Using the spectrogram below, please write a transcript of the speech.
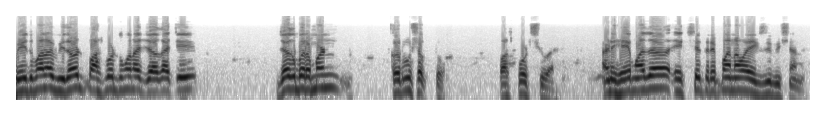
मी तुम्हाला विदाउट पासपोर्ट तुम्हाला जगाची जगभ्रमण करू शकतो पासपोर्टशिवाय आणि हे माझं एकशे त्रेपन्नावं एक्झिबिशन आहे.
